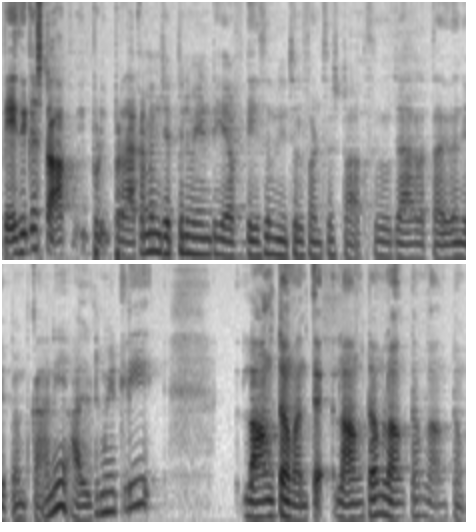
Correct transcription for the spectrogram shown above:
బేసిక్గా స్టాక్ ఇప్పుడు ఇప్పుడు దాకా మేము చెప్పినవి ఏంటి? ఎఫ్డీస్ మ్యూచువల్ ఫండ్స్ స్టాక్స్ జాగ్రత్త అది అని చెప్పాం. కానీ అల్టిమేట్లీ లాంగ్ టర్మ్ అంతే. Long term long term long term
